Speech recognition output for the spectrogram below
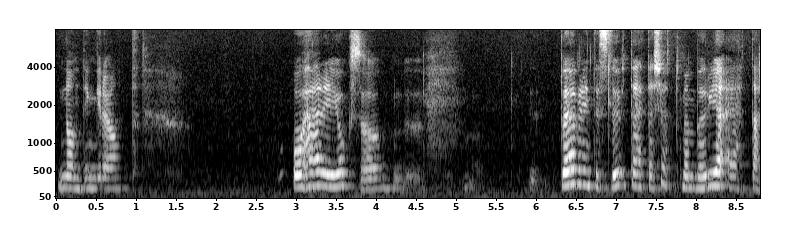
någonting grönt. Och här är ju också, behöver inte sluta äta kött men börja äta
